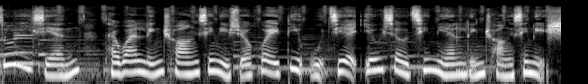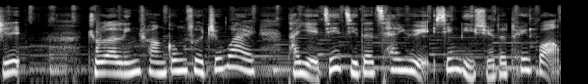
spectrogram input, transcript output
苏逸贤，台湾临床心理学会第五届优秀青年临床心理师。除了临床工作之外，他也积极地参与心理学的推广，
